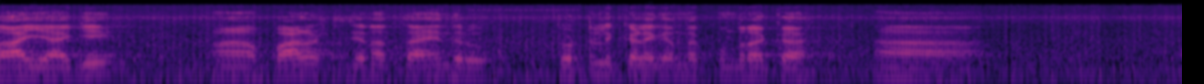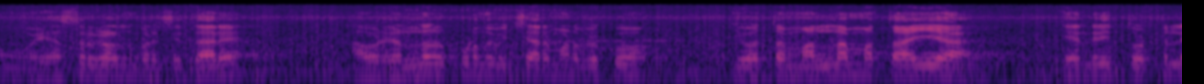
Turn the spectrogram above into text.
ತಾಯಿಯಾಗಿ ಭಾಳಷ್ಟು ಜನ ತಾಯಂದಿರು ತೊಟ್ಟಲ ಕೆಳಗಿಂದ ಕುಂದ್ರಾಕ ಹೆಸರುಗಳನ್ನು ಬರೆಸಿದ್ದಾರೆ. ಅವರೆಲ್ಲರೂ ಕೂಡ ವಿಚಾರ ಮಾಡಬೇಕು. ಇವತ್ತು ಮಲ್ಲಮ್ಮ ತಾಯಿಯ ಏನ್ರಿ ತೊಟ್ಟಲ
